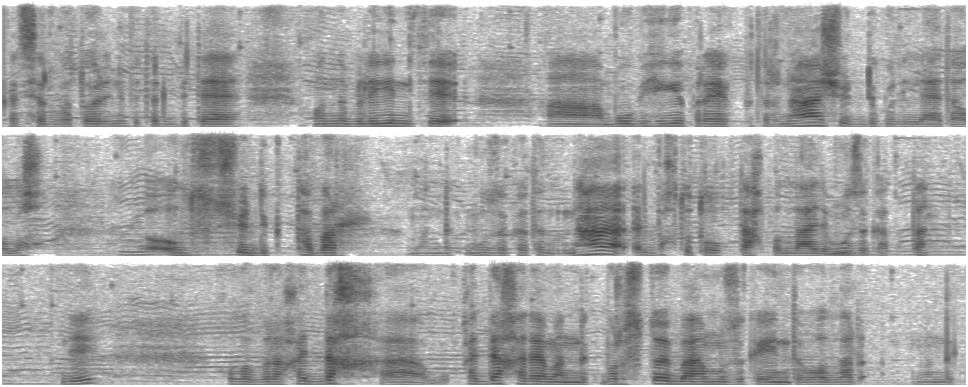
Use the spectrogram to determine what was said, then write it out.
консерваторияны битер бите. Онна билген ти бу биһиги проект битер на шүддүк үлләдә олох. Олус шүддүк табар. Музыкатын на элбахту толуктах буллады музыкаттан. Ди. Ола бара хайдах хайдах харе мандык борстой ба музыка инде болар мандык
